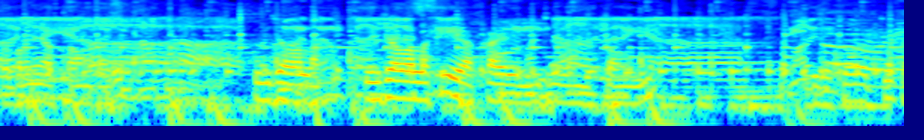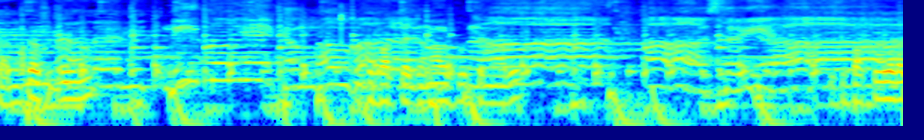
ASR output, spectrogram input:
శుభ్రం చేస్తూ ఉంటారు. పిలిచే వాళ్ళకి పిలిచే వాళ్ళకి అక్కడ మంచిగా అందిస్తా ఉంది ఇది చూడవచ్చు పెద్ద స్క్రీన్. ఇటుపక్క జనాలు కూర్చున్నారు. ఇటుపక్క కూడా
